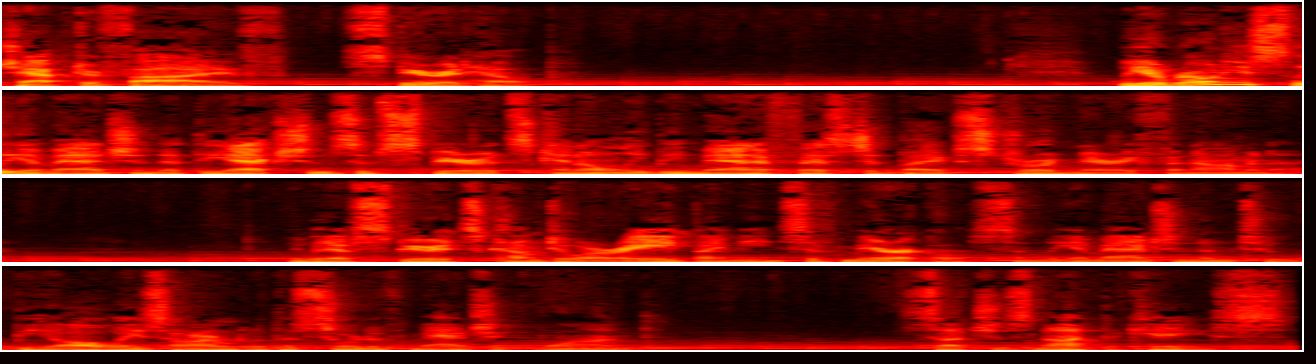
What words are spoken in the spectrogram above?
Chapter 5 Spirit Help We erroneously imagine that the actions of spirits can only be manifested by extraordinary phenomena. We would have spirits come to our aid by means of miracles, and we imagine them to be always armed with a sort of magic wand. Such is not the case.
